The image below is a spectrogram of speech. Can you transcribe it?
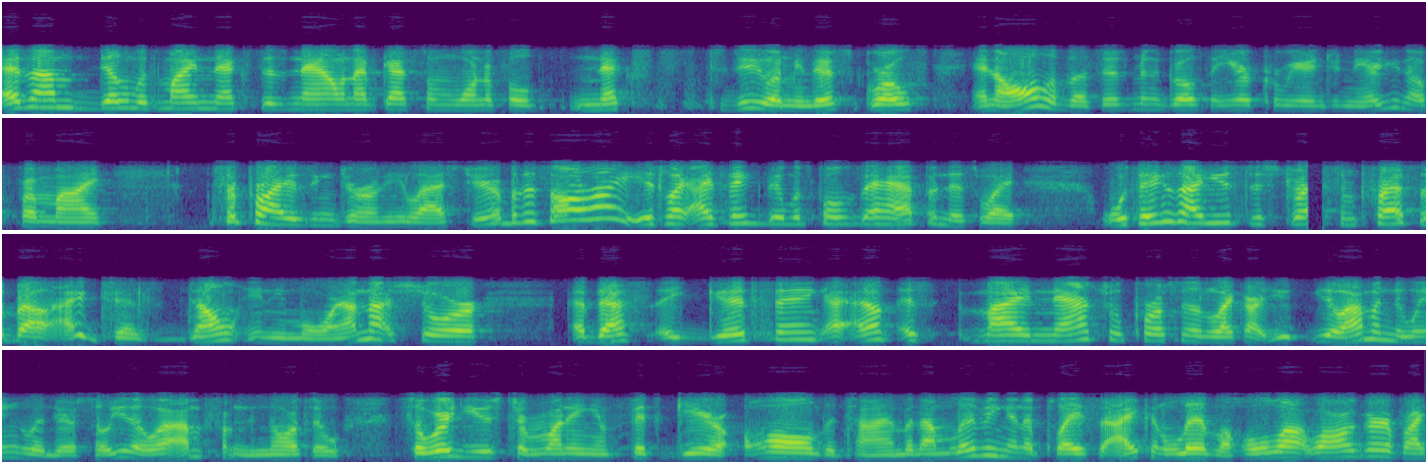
as I'm dealing with my next nexts now, and I've got some wonderful nexts to do. I mean, there's growth in all of us. There's been growth in your career engineer. You know, from my surprising journey last year, but it's all right. It's like I think it was supposed to happen this way. With things I used to stress and press about, I just don't anymore. And I'm not sure Uh, that's a good thing. I don't. It's, my natural person is like, are you? You know, I'm a New Englander, so you know, I'm from the north, so so we're used to running in fifth gear all the time. But I'm living in a place that I can live a whole lot longer if I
